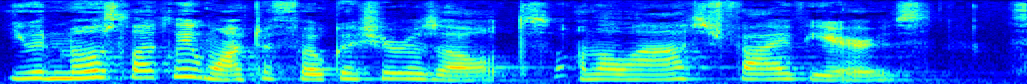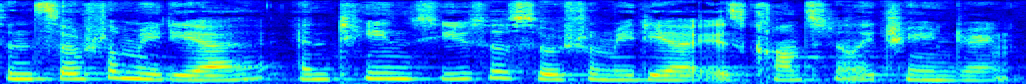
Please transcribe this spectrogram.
You would most likely want to focus your results on the last five years since social media and teens' use of social media is constantly changing,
